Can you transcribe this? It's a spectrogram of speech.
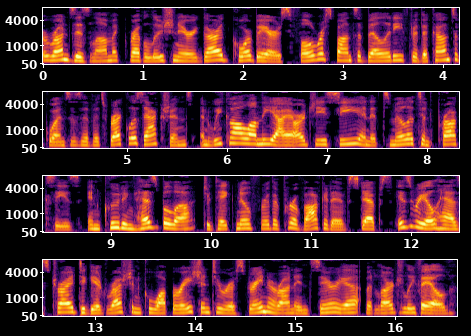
Iran's Islamic Revolutionary Guard Corps bears full responsibility for the consequences of its reckless actions, and we call on the IRGC and its militant proxies, including Hezbollah, to take no further provocative steps. Israel has tried to get Russian cooperation to restrain Iran in Syria, but largely failed.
